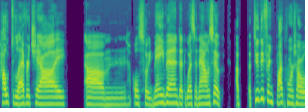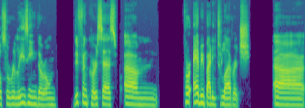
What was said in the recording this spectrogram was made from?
how to leverage AI. Um, also in Maven that was announced. So a, few different platforms are also releasing their own different courses um, for everybody to leverage uh,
